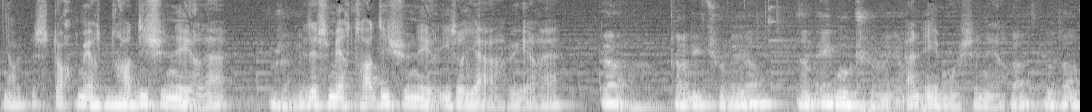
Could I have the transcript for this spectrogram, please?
Nou, het is toch meer traditioneel, hè? Het is meer traditioneel, ieder jaar weer, hè? Ja, traditioneel en emotioneel. En emotioneel. Ja, inderdaad.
